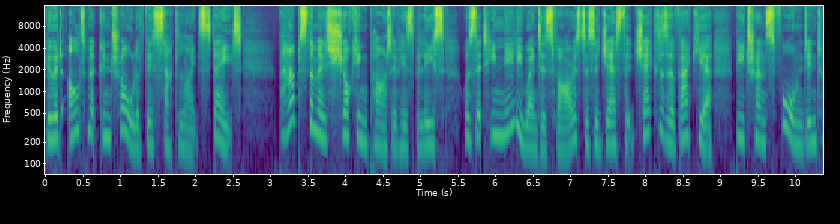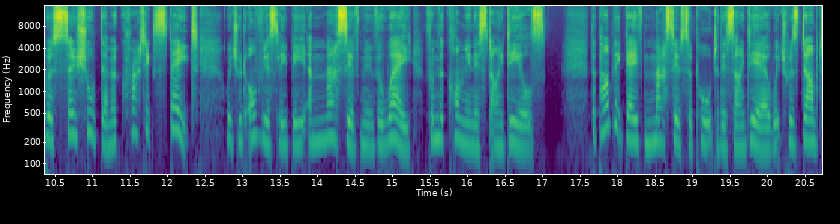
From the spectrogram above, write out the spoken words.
who had ultimate control of this satellite state Perhaps the most shocking part of his beliefs was that he nearly went as far as to suggest that Czechoslovakia be transformed into a social democratic state, which would obviously be a massive move away from the communist ideals. The public gave massive support to this idea, which was dubbed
